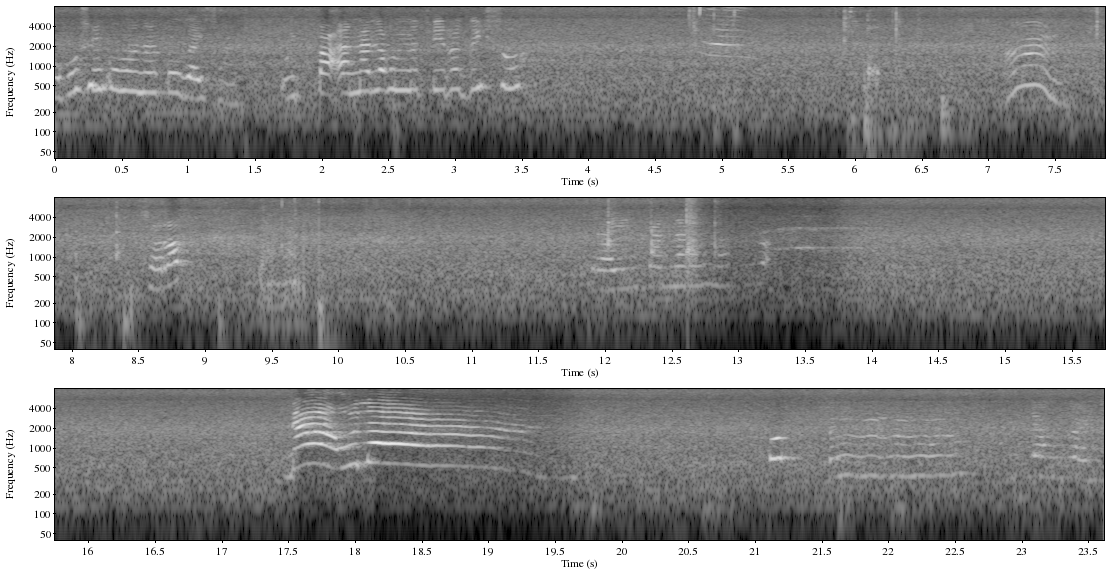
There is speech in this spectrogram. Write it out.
Pupusin ko muna to guys ha. Uy, paa na lang natira guys oh. Mmm. Sarap. Trying ka na lang natira. Naulan! Lang guys.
